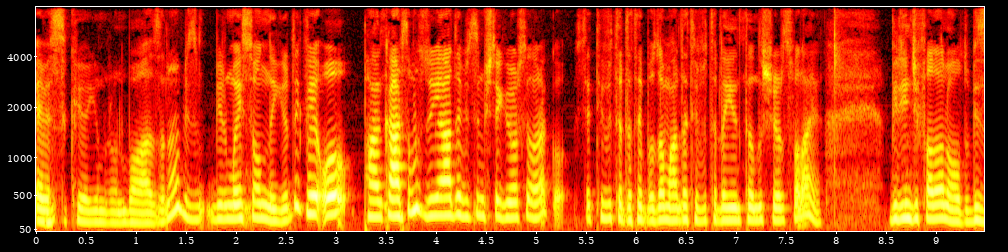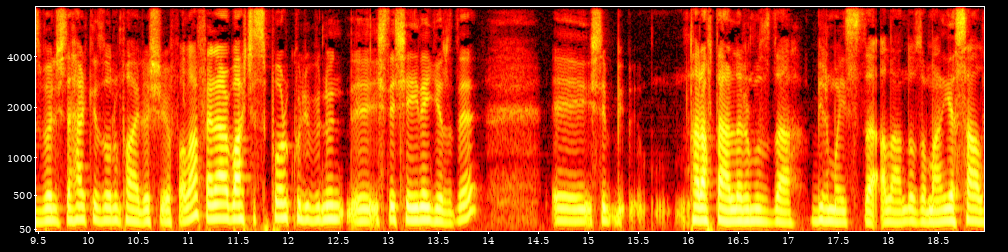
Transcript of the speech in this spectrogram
Evet sıkıyor yumruğun boğazını. Biz 1 Mayıs onunla girdik ve o pankartımız dünyada bizim işte görsel olarak işte Twitter'da tabii o zaman da Twitter'la yeni tanışıyoruz falan ya. Birinci falan oldu. Biz böyle işte herkes onu paylaşıyor falan. Fenerbahçe Spor Kulübü'nün e, işte şeyine girdi. E, işte taraftarlarımız da 1 Mayıs'ta alanda o zaman yasal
